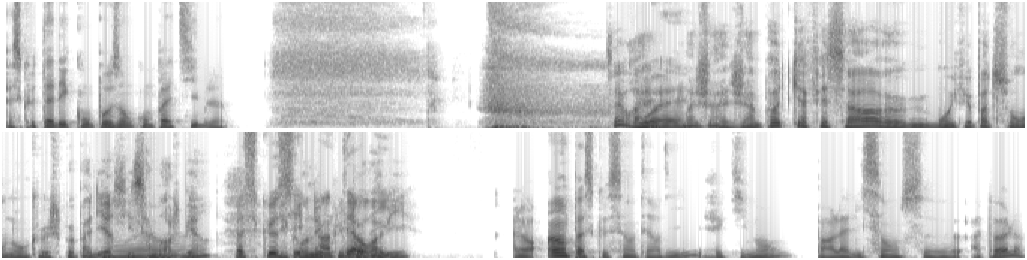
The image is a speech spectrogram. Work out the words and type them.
Parce que tu as des composants compatibles. C'est vrai. Ouais. Moi, j'ai un pote qui a fait ça. euh, bon, il fait pas de son, donc euh, je peux pas dire si ça marche ouais. bien. Parce que c'est interdit. ravis. Alors, un, parce que c'est interdit, effectivement, par la licence euh, Apple.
